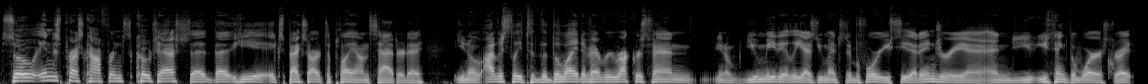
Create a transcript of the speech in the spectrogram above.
So in his press conference, Coach Ash said that he expects Art to play on Saturday. You know, obviously to the delight of every Rutgers fan, you know, you immediately, as you mentioned it before, you see that injury and you, you think the worst, right?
